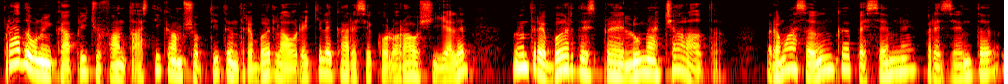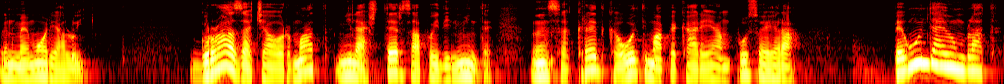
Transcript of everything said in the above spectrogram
Pradă unui capriciu fantastic am șoptit întrebări la urechile care se colorau și ele, întrebări despre lumea cealaltă, rămasă încă pe semne prezentă în memoria lui. Groaza ce a urmat mi le-a șters apoi din minte, însă cred că ultima pe care i-am pus-o era Pe unde ai umblat?"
